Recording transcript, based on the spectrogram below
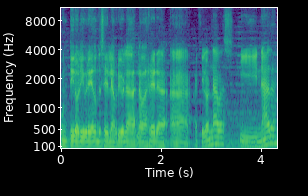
un tiro libre donde se le abrió la, la barrera a, a Keylor Navas. Y nada.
